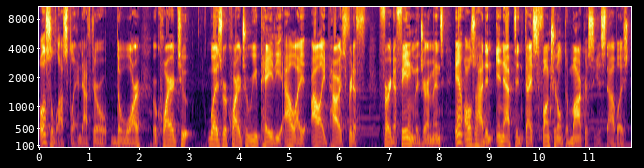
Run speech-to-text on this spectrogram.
also lost land after the war, required to was required to repay the Allied, Allied powers for def- for defeating the Germans, and also had an inept and dysfunctional democracy established.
